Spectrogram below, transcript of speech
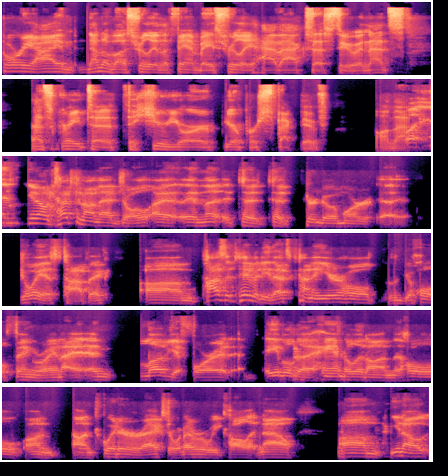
Tori, I, none of us really in the fan base really have access to, and that's that's great to to hear your your perspective on that. Well, and you know, touching on that, Joel, uh, and the, to to turn to a more uh, joyous topic, um, positivity. That's kind of your whole your whole thing, Roy, and I and love you for it. Able to handle it on the whole on on Twitter or X or whatever we call it now. Um, you know,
